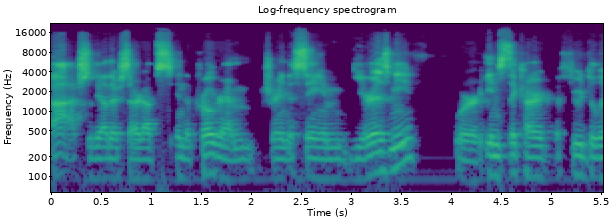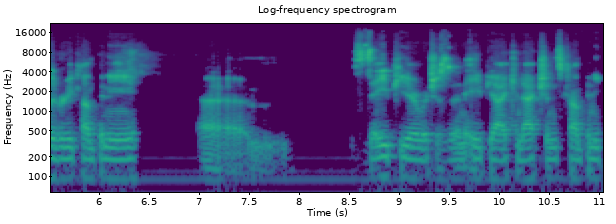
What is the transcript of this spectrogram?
batch. So the other startups in the program during the same year as me were Instacart, a food delivery company, um, Zapier, which is an API connections company,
